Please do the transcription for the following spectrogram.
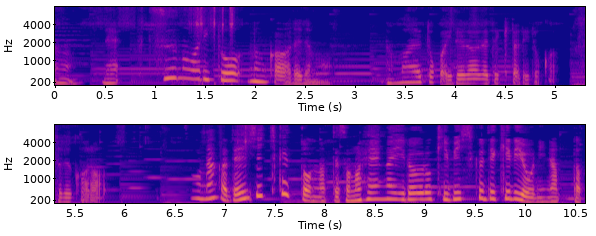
うん。ね。普通の割と、なんかあれでも、名前とか入れられてきたりとかするから。なんか電子チケットになってその辺がいろいろ厳しくできるようになったっ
